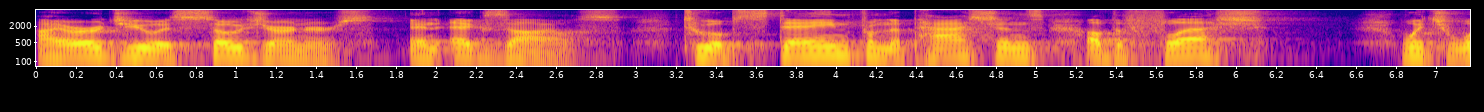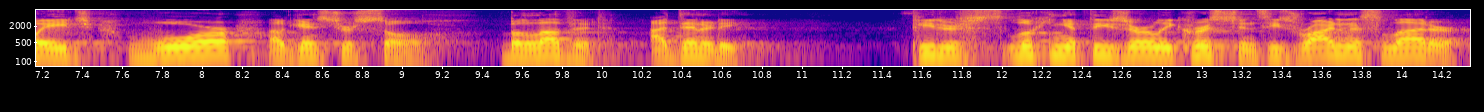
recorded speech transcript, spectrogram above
I urge you as sojourners and exiles to abstain from the passions of the flesh which wage war against your soul. Beloved, identity. Peter's looking at these early Christians. He's writing this letter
